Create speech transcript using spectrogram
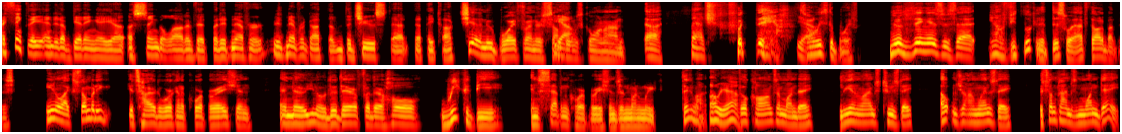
I think they ended up getting a a, a single out of it, but it never it never got the the juice that that they talked. She had a new boyfriend or something Yeah. was going on. Uh, that. sh- But yeah, it's always the boyfriend. You know, the thing is, is that, you know, if you look at it this way, I've thought about this. You know, like somebody gets hired to work in a corporation and they're, you know, they're there for their whole, we could be in seven corporations in one week. Think about it. Oh yeah. Phil Collins on Monday, LeAnn Rimes Tuesday, Elton John Wednesday, sometimes in one day.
